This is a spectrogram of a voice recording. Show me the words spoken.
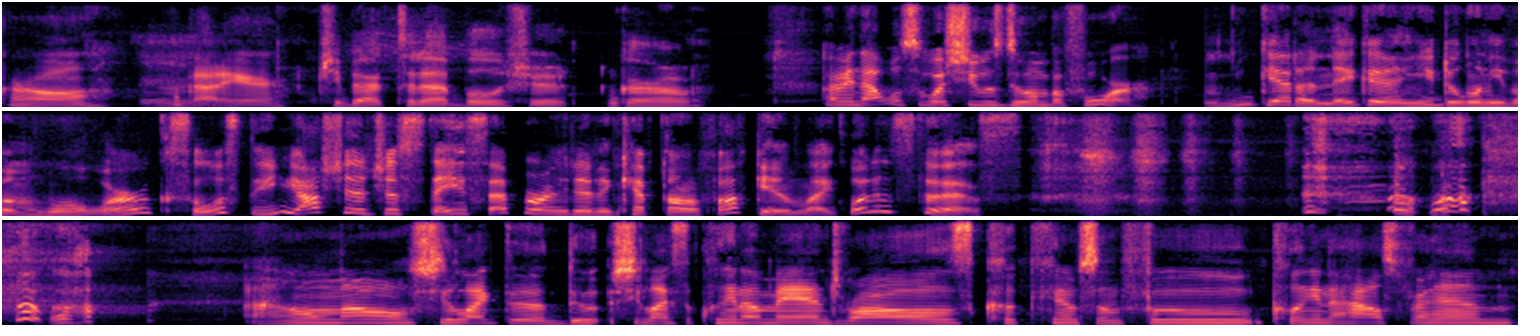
girl, fuck out of here. She back to that bullshit. Girl, I mean, that was what she was doing before. you get a nigga and you doing even more work. So what's the y'all should have just stayed separated and kept on fucking. Like what is this? I don't know. She like to do. She likes to clean up man draws, cook him some food, clean the house for him.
